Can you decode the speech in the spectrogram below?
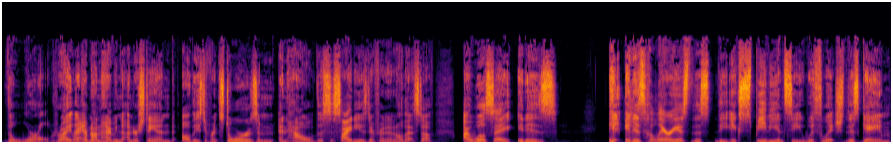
the world, right? Like I'm not having to understand all these different stores and and how the society is different and all that stuff. I will say it is it, it is hilarious this the expediency with which this game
